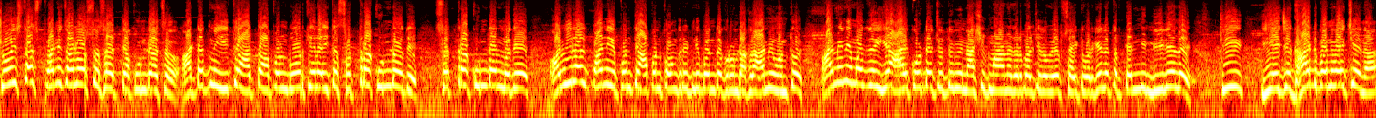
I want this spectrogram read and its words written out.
चोवीस तास पाणी चालू असतं साहेब त्या कुंडाचं आटत नाही. इथे आता आपण बोर केला इथं सतरा कुंड होते. सतरा कुंडांमध्ये अविरल पाणी आहे पण ते आपण कॉन्क्रीटने बंद करून टाकलं. आम्ही म्हणतोय आम्ही नाही म्हणजे हे हायकोर्टाचे तुम्ही नाशिक महानगरपालिकेच्या वेबसाईटवर गेलं तर त्यांनी लिहिलेलं आहे की हे जे घाट बनवायचे ना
